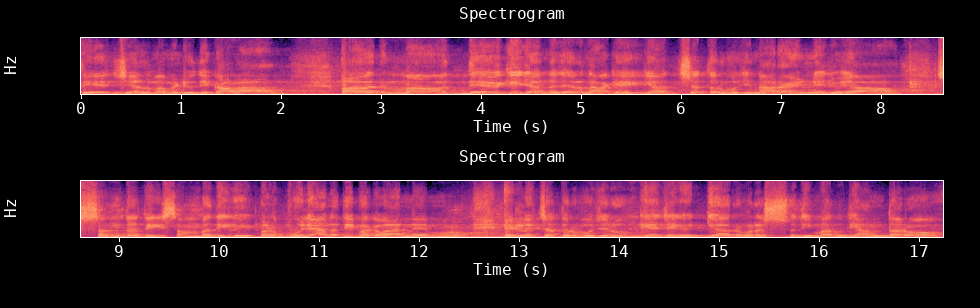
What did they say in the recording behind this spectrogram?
તેજ જેલમાં માંડ્યું દેખાવા. અને મા દેવકી જ્યાં નજર નાખે ક્યાં ચતુર્ભુજ નારાયણને જોયા. સંતતિ સંબધી ગઈ, પણ ભૂલ્યા નથી ભગવાનને એટલે ચતુર્ભુજ રૂપ કહે છે કે અગિયાર વર્ષ સુધી મારું ધ્યાન ધરો.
